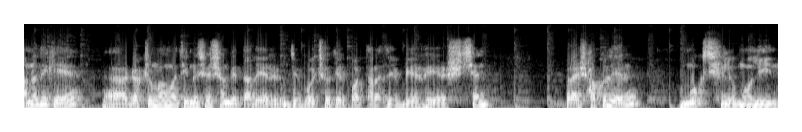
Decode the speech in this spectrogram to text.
অন্যদিকে ডক্টর মোহাম্মদ ইউনুসের সঙ্গে তাদের যে বৈঠকের পর তারা যে বের হয়ে এসছেন, প্রায় সকলের মুখ ছিল মলিন।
